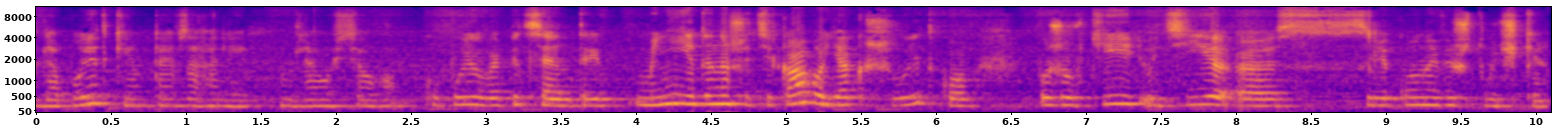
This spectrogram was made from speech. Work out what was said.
для плитки та й взагалі для усього. Купую в епіцентрі. Мені єдине, що цікаво, як швидко пожовтіють оці е, силіконові штучки.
